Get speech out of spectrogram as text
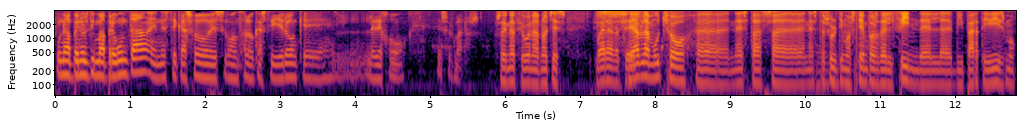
Una penúltima pregunta, en este caso es Gonzalo Castillero, que le dejo en sus manos. Soy Ignacio, buenas noches. Noches. Se habla mucho eh, en, estas, eh, en estos últimos tiempos del fin del eh, bipartidismo.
